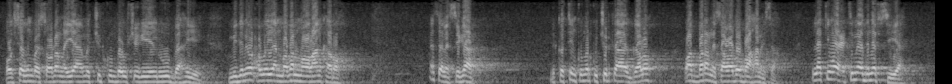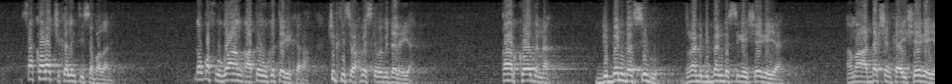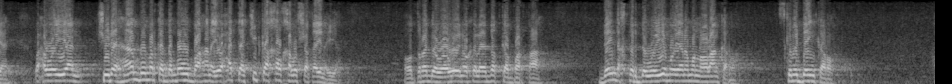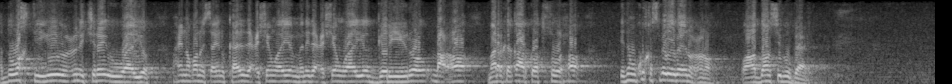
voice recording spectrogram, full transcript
oo isagunba is odhanaya ama jidhkunba u sheegaya inuu u baahan yahay. Midna waxa weeyaan maba noolaan karo. Maalan sigaar. Nicotinku markuu jidhkaaga galo waad baranaysaa waad u baahanaysaa. Laakiin waa ictimaad nafsiya psychological intiisa badani. Dad qofku go'aan qaata wuu ka tegi karaa. Jidhkiisa waxba iskama beddelayaan qaarkoodna dependencygu drug dependencyga sheegayaan ama addictionka ay sheegayaan waxa weeyaan jidh ahaan buu marka dambe u baahanaya oo xataa jidhkaa khalkhal u shaqaynaya. Oo dragga waaweyn oo kale dadka bartaa dayn dhakhtar daweeye mooyaane ma noolaan karo. Iskama dayn karo. Hadduu waktigii uu cuni jiray uu waayo waxay noqonaysaa inuu kaadida ceshan waayo manida ceshan waayo gariiro dhaco mararka qaarkood suuxo. Idan ku qasbanyayba inuu cuno. Waa addoonsi buu gaadhay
